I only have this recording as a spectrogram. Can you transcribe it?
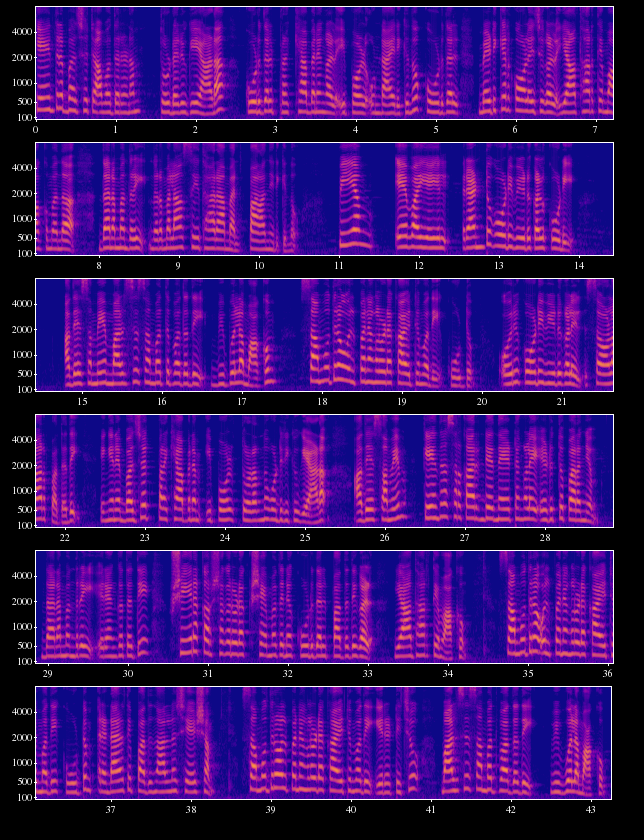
കേന്ദ്ര ബജറ്റ് അവതരണം തുടരുകയാണ്. കൂടുതൽ പ്രഖ്യാപനങ്ങൾ ഇപ്പോൾ ഉണ്ടായിരിക്കുന്നു. കൂടുതൽ മെഡിക്കൽ കോളേജുകൾ യാഥാർത്ഥ്യമാക്കുമെന്ന് ധനമന്ത്രി നിർമ്മല സീതാരാമൻ പറഞ്ഞിരിക്കുന്നു. പി എം എ വൈ എയിൽ രണ്ട് കോടി വീടുകൾ കൂടി. അതേസമയം മത്സ്യസമ്പത്ത് പദ്ധതി വിപുലമാക്കും. സമുദ്ര ഉൽപ്പന്നങ്ങളുടെ കയറ്റുമതി കൂട്ടും. ഒരു കോടി വീടുകളിൽ സോളാർ പദ്ധതി. ഇങ്ങനെ ബജറ്റ് പ്രഖ്യാപനം ഇപ്പോൾ തുടർന്നുകൊണ്ടിരിക്കുകയാണ്. അതേസമയം കേന്ദ്ര സർക്കാരിന്റെ നേട്ടങ്ങളെ എടുത്തു പറഞ്ഞും ധനമന്ത്രി രംഗത്തെത്തി ക്ഷീര കർഷകരുടെ ക്ഷേമത്തിന് കൂടുതൽ പദ്ധതികൾ യാഥാർത്ഥ്യമാക്കും. സമുദ്ര ഉൽപ്പന്നങ്ങളുടെ കയറ്റുമതി കൂട്ടും രണ്ടായിരത്തി പതിനാലിന് ശേഷം സമുദ്രോൽപ്പന്നങ്ങളുടെ കയറ്റുമതി ഇരട്ടിച്ചു മത്സ്യസമ്പദ് പദ്ധതി വിപുലമാക്കും.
